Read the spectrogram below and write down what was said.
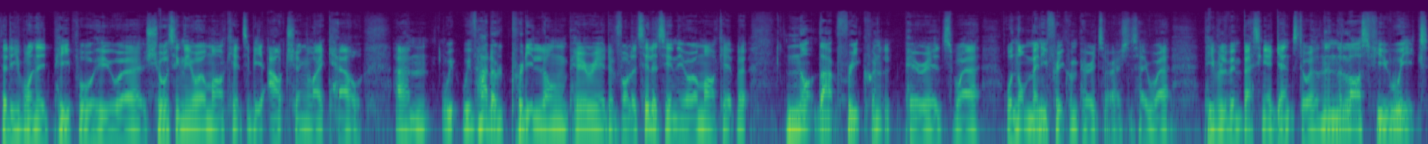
that he wanted people who were shorting the oil market to be ouching like hell. Um, we, have had a pretty long period of volatility in the oil market, but not that frequent periods where, or not many frequent periods, sorry, I should say, where people have been betting against oil. And in the last few weeks,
